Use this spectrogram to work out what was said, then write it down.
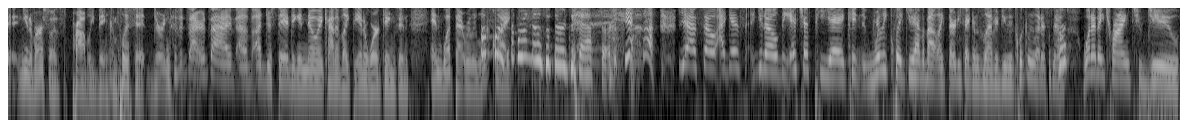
uh, Universal, has probably been complicit during this entire time of understanding and knowing kind of like the inner workings and, and what that really looks like. Everyone knows that they're a disaster. yeah. yeah, so I guess, you know, the HFPA, can, really quick, you have about like 30 seconds left. If you could quickly quickly let us know what are they trying to do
